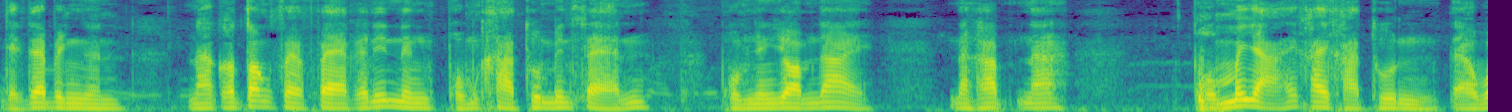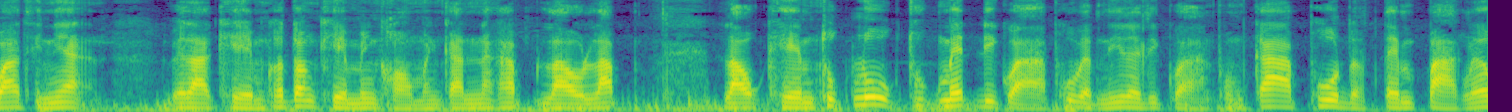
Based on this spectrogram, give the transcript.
อยากได้เป็นเงิน นะก็ต้องแฟร์กันนิดนึงผมขาดทุนเป็นแสน ผมยังยอมได้นะครับนะ ผมไม่อยากให้ใครขาดทุน แต่ว่าทีเนี้ยเวลาเคมก็ต้องเคมเป็นของเหมือนกันนะครับ เรารับเราเคมทุกลูกทุกเม็ดดีกว่าพูดแบบนี้เลยดีกว่า ผมกล้าพูดแบบเต็มปากแล้ว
